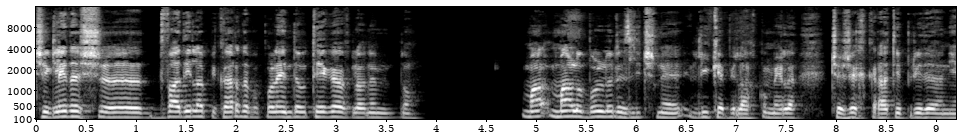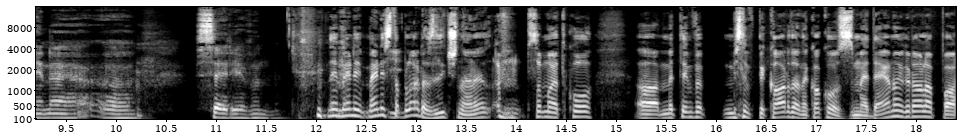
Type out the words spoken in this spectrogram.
če gledaš uh, dva dela Picarda, pa pol en del tega, v glavnem. No, ma, malo bolj različne like bi lahko imele, če že hkrati pridejo njene uh, serije ven. ne, meni, meni sta bila različna, ne? samo je tako, uh, medtem v, mislim, v Picarda nekako zmedeno igrala, pa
